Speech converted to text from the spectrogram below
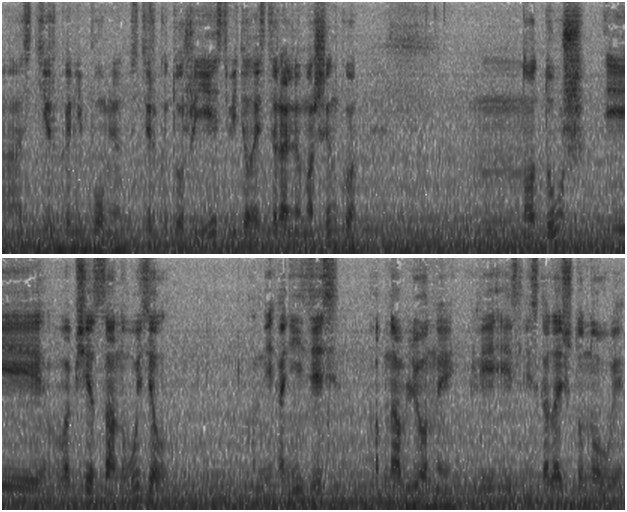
А, стирка, не помню, стирка тоже есть. Видел я стиральную машинку. Но душ и вообще санузел, они, они здесь обновленные, или если не сказать, что новые.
